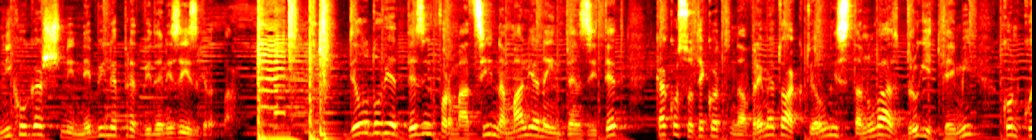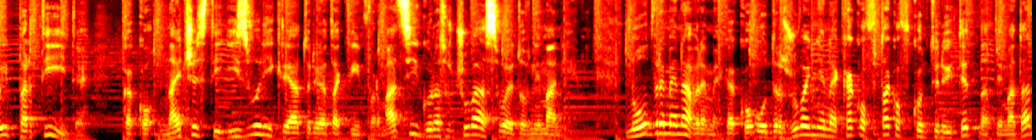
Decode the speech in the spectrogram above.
никогаш ни не биле предвидени за изградба. Дел од овие дезинформации намалија на интензитет како со текот на времето актуелни стануваат други теми кон кои партиите, како најчести извори и креатори на такви информации го насочуваа своето внимание – но од време на време, како одржување на каков таков континуитет на темата,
